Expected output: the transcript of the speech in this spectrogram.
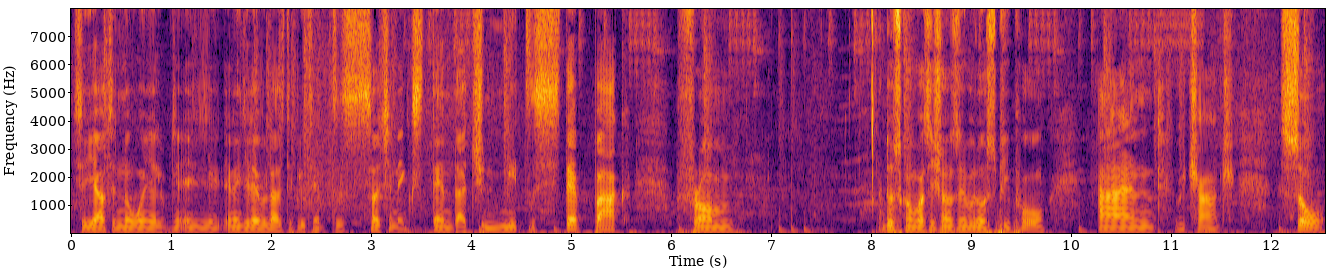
So you have to know when your energy level has depleted to such an extent that you need to step back from those conversations with those people and recharge. So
